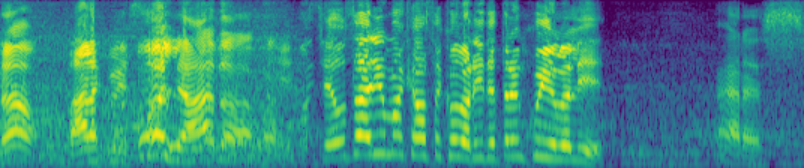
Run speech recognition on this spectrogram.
Não, Para com isso. olhada, rapaz. Você usaria uma calça colorida tranquilo ali. Cara, se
